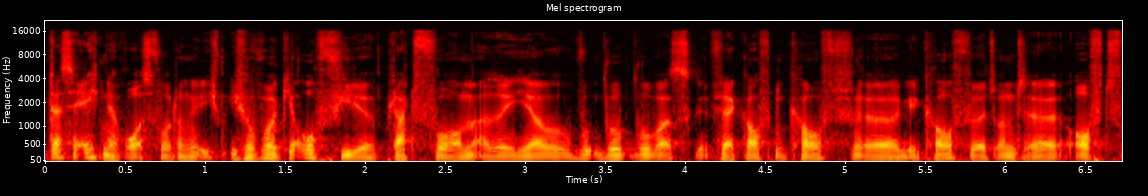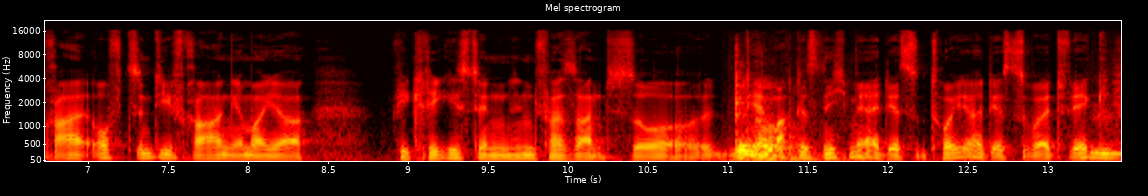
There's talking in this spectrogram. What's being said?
das ist ja echt eine Herausforderung. Ich, ich, verfolge ja auch viele Plattformen, also hier, wo, wo was verkauft und kauft, äh, gekauft wird. Und äh, oft, oft sind die Fragen immer ja, wie kriege ich es denn in Versand? So, genau. der macht es nicht mehr, der ist zu teuer, der ist zu weit weg, mhm.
